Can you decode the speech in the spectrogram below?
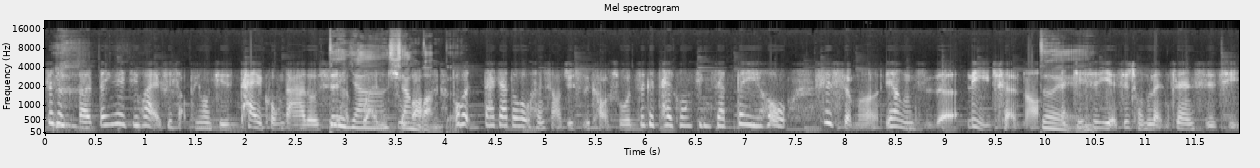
这个呃登月计划也是小朋友其实太空大家都是很关注、向往的，不过大家都很少去思考说这个太空竞赛背后是什么样子的历程哦。对，其实也是从冷战时期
